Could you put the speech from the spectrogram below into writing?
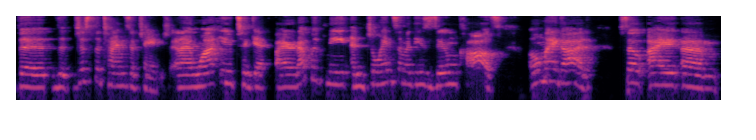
the, the just the times have changed. And I want you to get fired up with me and join some of these Zoom calls. Oh my God. So I, um,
